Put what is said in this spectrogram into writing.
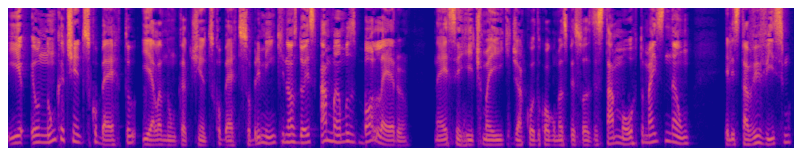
e eu nunca tinha descoberto, e ela nunca tinha descoberto sobre mim, que nós dois amamos bolero. Né, esse ritmo aí que, de acordo com algumas pessoas, está morto, mas não. Ele está vivíssimo.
